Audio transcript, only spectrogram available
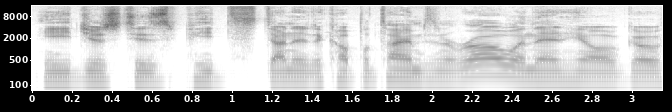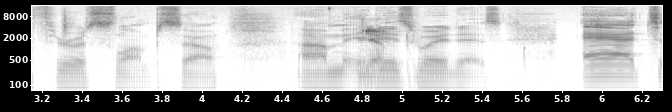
He just his he's done it a couple times in a row, and then he'll go through a slump. So um, it is Yep. what it is. At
